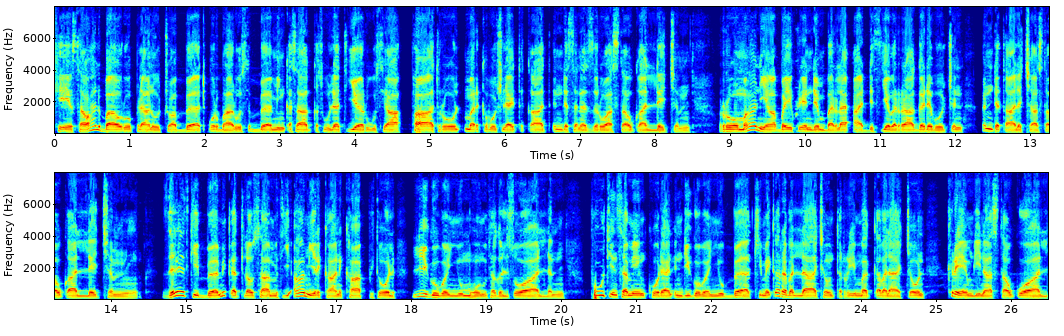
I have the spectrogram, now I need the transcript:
ኪየቭ ሰው አልባ አውሮፕላኖቿ በጥቁር ባህር ውስጥ በሚንቀሳቀሱ ሁለት የሩሲያ patrol መርከቦች ላይ ጥቃት እንደሰነዘሩ አስታውቃለች። ሮማኒያ በዩክሬን ድንበር ላይ አዲስ የበረራ ገደቦችን እንደጣለች አስታውቃለች። ዜሌንስኪ በሚቀጥለው ሳምንት የአሜሪካን ካፒቶል ሊጎበኙ መሆኑ ተገልጿል። ፑቲን ሰሜን ኮሪያን እንዲጎበኙ በኪም የቀረበላቸውን ጥሪ መቀበላቸውን ክሬምሊን አስታውቀዋል።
